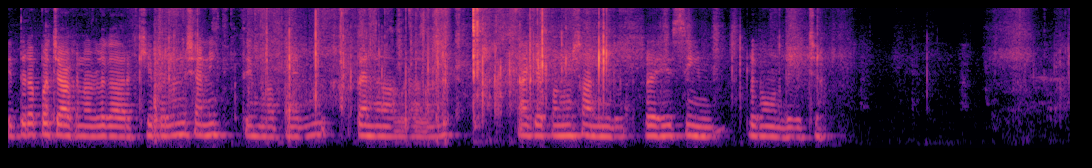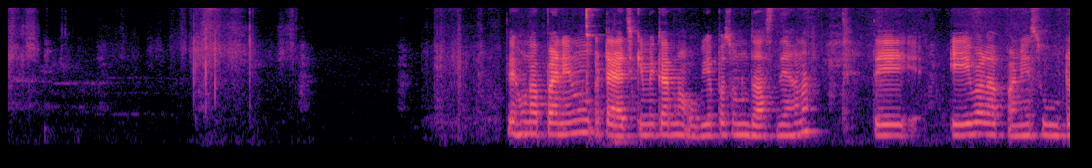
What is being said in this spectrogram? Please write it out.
ਇੱਧਰ ਆਪਾਂ ਚਾਕ ਨਾਲ ਲਗਾ ਰੱਖੀ ਪਹਿਲਾਂ ਨਿਸ਼ਾਨੀ ਤੇ ਹੁਣ ਆਪਾਂ ਇਹਨੂੰ ਪੈਨ ਨਾਲ ਲਗਾ ਲਾਂਗੇ ਤਾਂ ਕਿ ਆਪਾਂ ਨੂੰ ਆਸਾਨੀ ਰਹੇ ਸੀਨ ਲਗਾਉਣ ਦੇ ਵਿੱਚ। ਤੇ ਹੁਣ ਆਪਾਂ ਇਹਨੂੰ ਅਟੈਚ ਕਿਵੇਂ ਕਰਨਾ ਉਹ ਵੀ ਆਪਾਂ ਤੁਹਾਨੂੰ ਦੱਸਦੇ ਹਾਂ ਹਨਾ? ਤੇ ਇਹ ਵਾਲਾ ਆਪਾਂ ਨੇ ਸੂਟ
